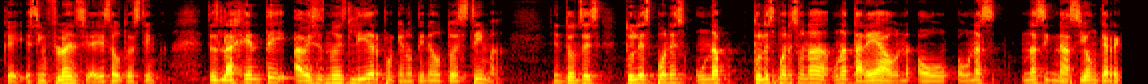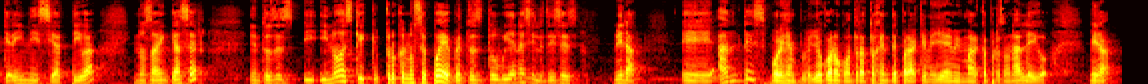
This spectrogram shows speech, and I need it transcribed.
¿okay? Es influencia y es autoestima. Entonces la gente a veces no es líder porque no tiene autoestima. Entonces tú les pones una, tú les pones una, una tarea o, una, una, asignación que requiere iniciativa y no saben qué hacer. Entonces, y, no, es que creo que no se puede. Entonces tú vienes y les dices, mira, eh, antes, por ejemplo, yo cuando contrato gente para que me lleve mi marca personal, le digo, mira,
